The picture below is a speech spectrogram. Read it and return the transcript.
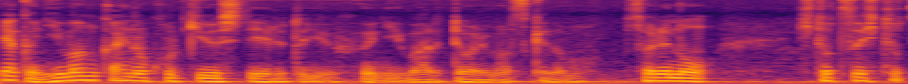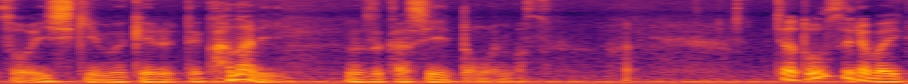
約2万回の呼吸しているというふうに言われておりますけどもそれの一つ一つを意識向けるってかなり難しいと思います。はい、じゃあどうすればいい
